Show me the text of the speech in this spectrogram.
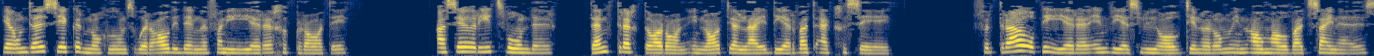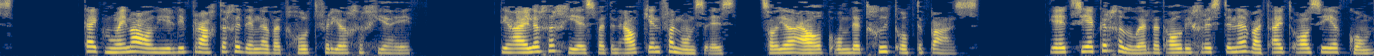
Jy onthou zeker nog hoe ons oor al die dingen van die Heere gepraat het. As jy oor iets wonder, denk terug daaraan en laat jou leid dier wat ik gesê het. Vertrouw op die Heere en wees loyaal teenoor hom en almal wat syne is. Kijk mooi na al hier die prachtige dingen wat God voor jou gegee het. Die Heilige Geest wat in elkeen van ons is, zal jou helpen om dit goed op te pas. Je het zeker gehoord dat al die christenen wat uit Azië kom,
